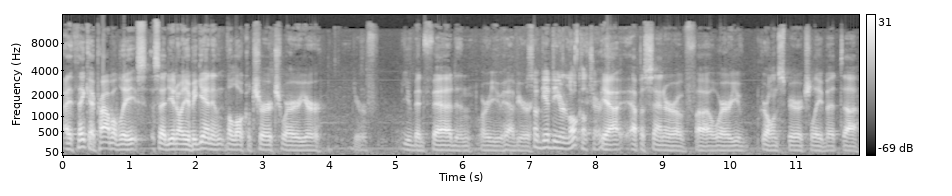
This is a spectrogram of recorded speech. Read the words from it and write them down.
I think I probably said, you know, you begin in the local church where you're, you're, you've been fed and where you have your. So give to your local church. Yeah, epicenter of uh, where you've grown spiritually. But uh,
